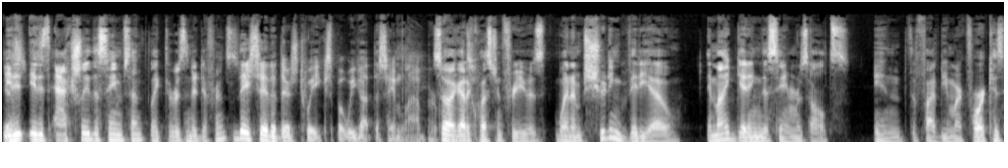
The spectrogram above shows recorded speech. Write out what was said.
Yes. It, it is actually the same sensor. Like there isn't a difference. They say that there's tweaks, but we got the same lab. So I got a question for you: Is when I'm shooting video, am I getting the same results in the 5D Mark IV? Because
